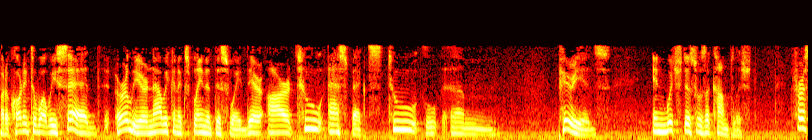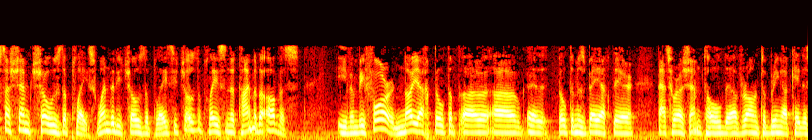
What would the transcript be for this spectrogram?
But according to what we said earlier, now we can explain it this way. There are two aspects, two um, periods in which this was accomplished. First, Hashem chose the place. When did He chose the place? He chose the place in the time of the Ovis even before Noach built a, uh, uh, uh, built mizbeach there. That's where Hashem told Avram to bring Akedah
